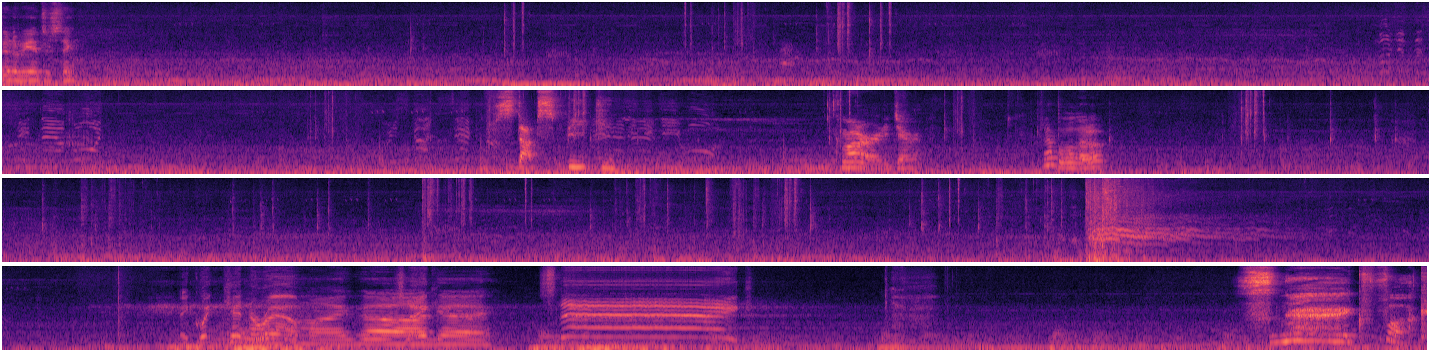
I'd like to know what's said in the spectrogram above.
This gonna be interesting. Stop speaking. Come on already, it. Can I blow that up? Hey, quit kidding Oh around. my god, Snake? guy. Snake! Snake! Fuck!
